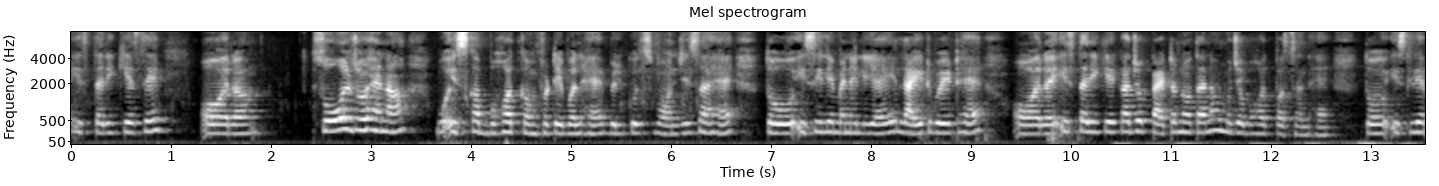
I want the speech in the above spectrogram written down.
इस तरीके से, और सोल जो है ना, वो इसका बहुत कंफर्टेबल है, बिल्कुल स्पॉन्जी सा है। तो इसीलिए मैंने लिया है लाइट वेट है और इस तरीके का जो पैटर्न होता है ना, वो मुझे बहुत पसंद है। तो इसलिए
